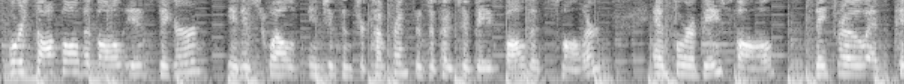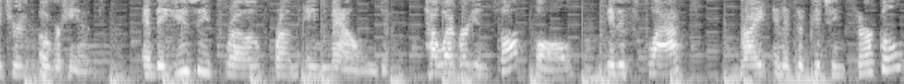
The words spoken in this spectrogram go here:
For softball, the ball is bigger. It is 12 inches in circumference as opposed to a baseball that's smaller. And for a baseball, they throw as pitchers overhand. And they usually throw from a mound. However, in softball, it is flat, right? And it's a pitching circle.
